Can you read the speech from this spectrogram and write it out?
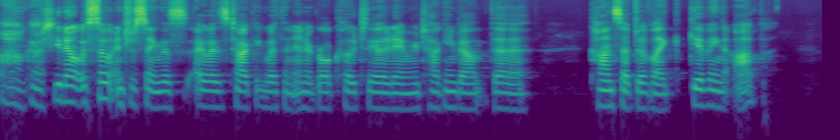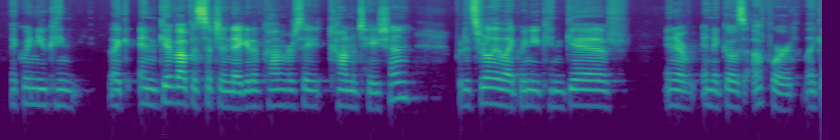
Oh gosh, you know, it was so interesting. This I was talking with an integral coach the other day, and we were talking about the concept of like giving up. Like when you can like and give up is such a negative conversation connotation but it's really like when you can give and it, and it goes upward like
